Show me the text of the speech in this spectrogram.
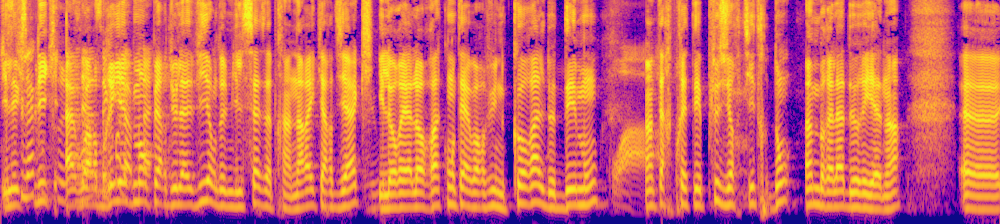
Il explique avoir brièvement perdu la vie en 2016 après un arrêt cardiaque. Il aurait alors raconté avoir vu une chorale de démons interpréter plusieurs titres, dont Umbrella de Rihanna. Euh,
